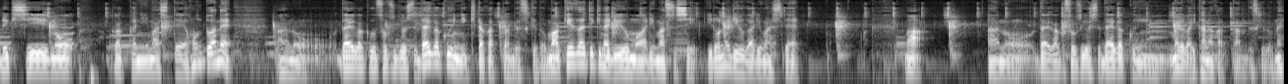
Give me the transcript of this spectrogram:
歴史の学科にいまして本当はねあの大学卒業して大学院に行きたかったんですけどまあ経済的な理由もありますしいろんな理由がありましてまああの大学卒業して大学院までは行かなかったんですけどね。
